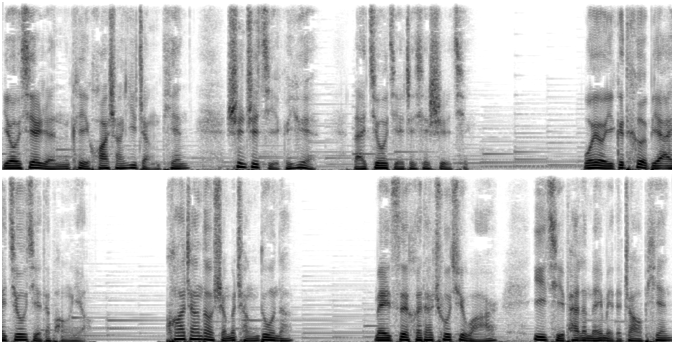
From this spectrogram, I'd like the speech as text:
有些人可以花上一整天，甚至几个月来纠结这些事情。我有一个特别爱纠结的朋友。夸张到什么程度呢？每次和他出去玩，一起拍了美美的照片，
